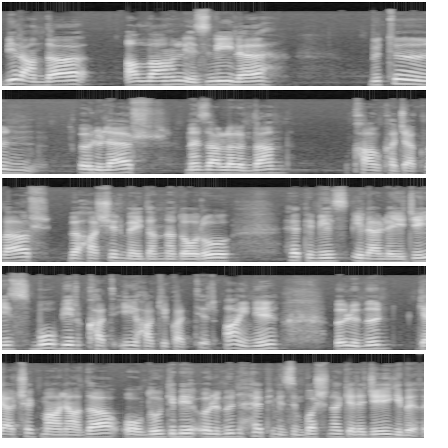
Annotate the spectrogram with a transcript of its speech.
bir anda Allah'ın izniyle bütün ölüler mezarlarından kalkacaklar ve haşir meydanına doğru hepimiz ilerleyeceğiz. Bu bir kat'i hakikattir. Aynı ölümün gerçek manada olduğu gibi ölümün hepimizin başına geleceği gibi.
